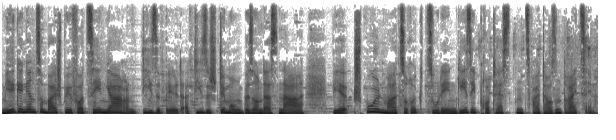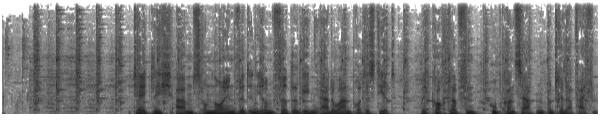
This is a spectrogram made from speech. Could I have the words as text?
Mir gingen zum Beispiel vor zehn Jahren diese Bilder, diese Stimmung besonders nahe. Wir spulen mal zurück zu den Gezi-Protesten 2013. Täglich abends um neun wird in ihrem Viertel gegen Erdogan protestiert. Mit Kochtöpfen, Hubkonzerten und Trillerpfeifen.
